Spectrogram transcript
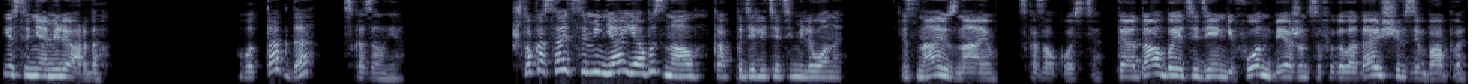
если не о миллиардах. Вот так, да? сказал я. Что касается меня, я бы знал, как поделить эти миллионы. Знаю, знаю, — сказал Костя. — Ты отдал бы эти деньги в фонд беженцев и голодающих в Зимбабве.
